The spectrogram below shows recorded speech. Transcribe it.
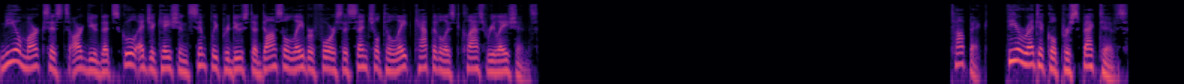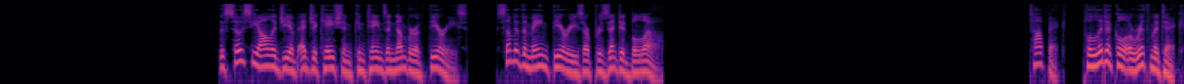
Neo-Marxists argued that school education simply produced a docile labor force essential to late capitalist class relations. Theoretical perspectives The sociology of education contains a number of theories. Some of the main theories are presented below. Topic: Political arithmetic.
